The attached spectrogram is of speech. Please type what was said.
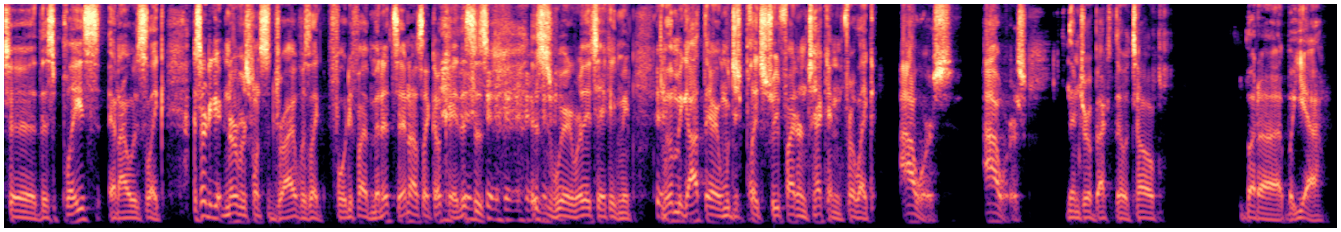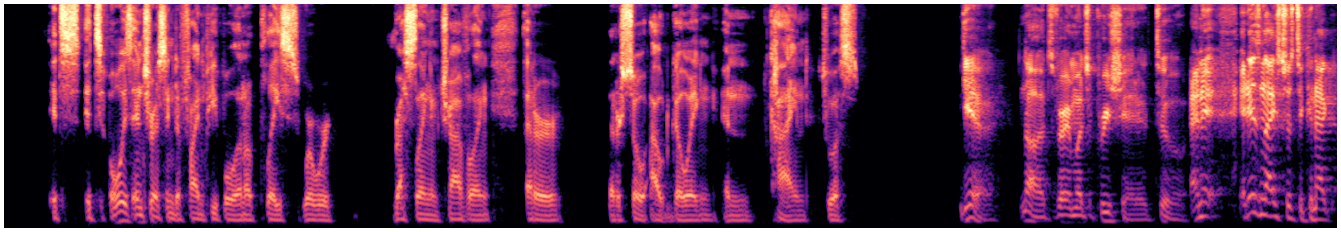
to this place, and I was like, I started to get nervous once the drive was like 45 minutes in. I was like, okay, this is this is weird. Where are they taking me? And then we got there and we just played Street Fighter and Tekken for like hours, hours. And then drove back to the hotel. But uh, but yeah, it's it's always interesting to find people in a place where we're wrestling and traveling that are that are so outgoing and kind to us. Yeah. No, it's very much appreciated too. And it, it is nice just to connect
